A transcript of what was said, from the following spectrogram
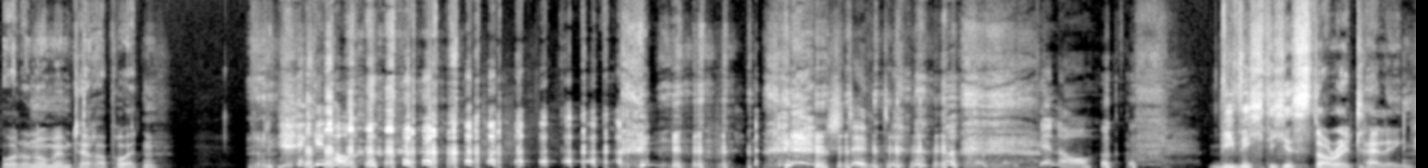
Oder nur mit dem Therapeuten. genau. Stimmt. genau. Wie wichtig ist Storytelling?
